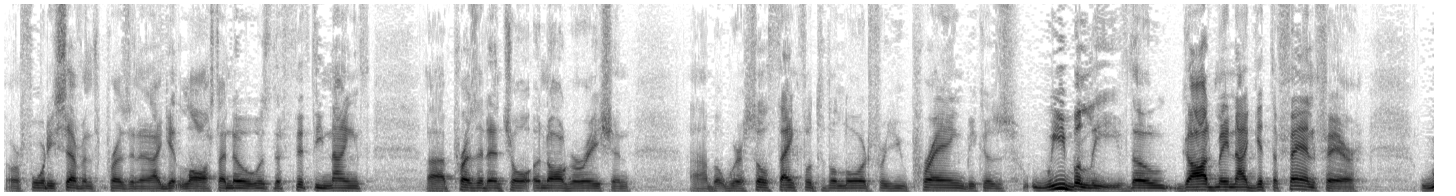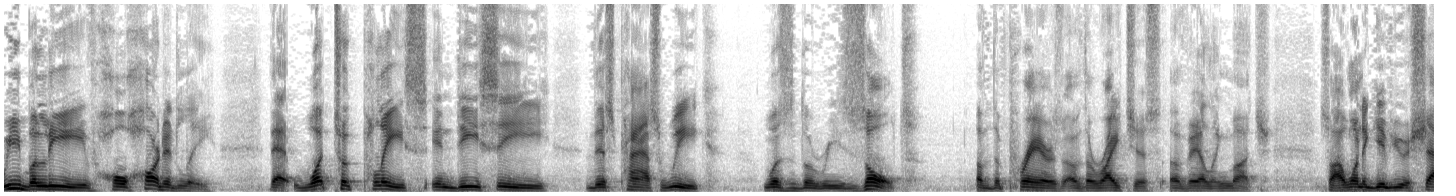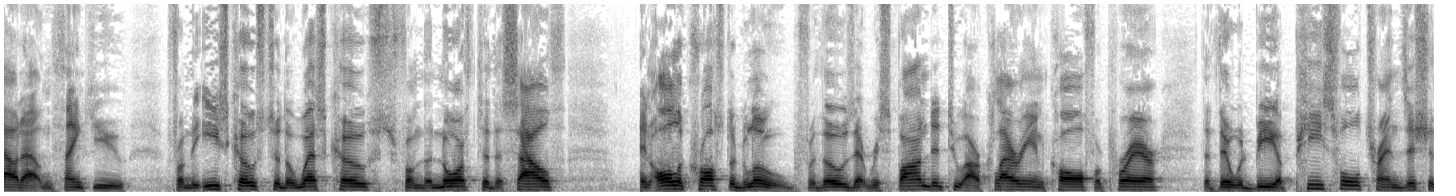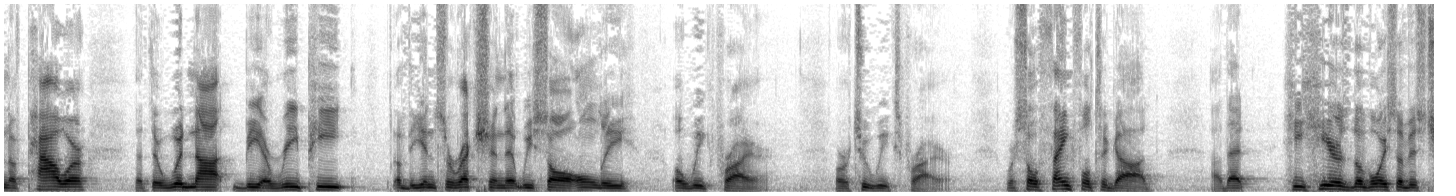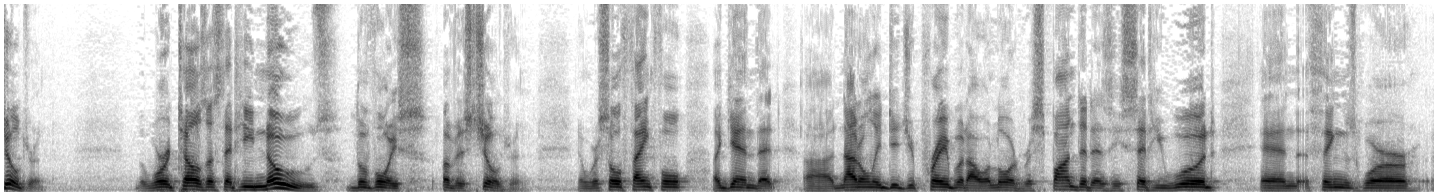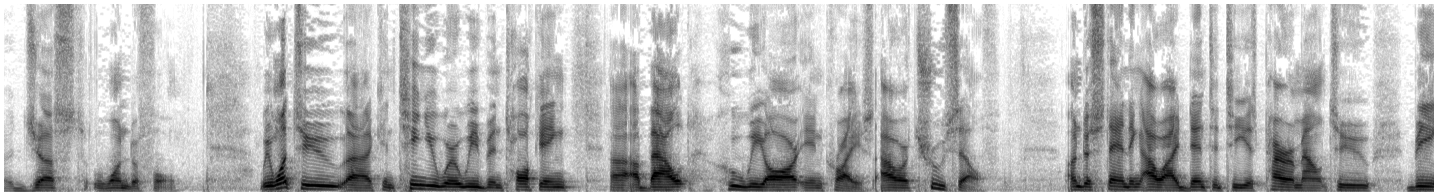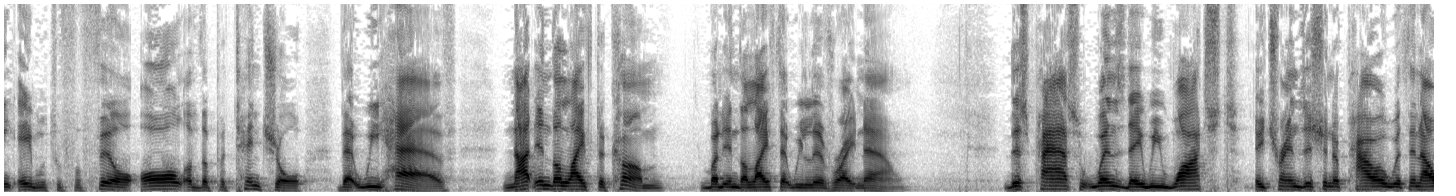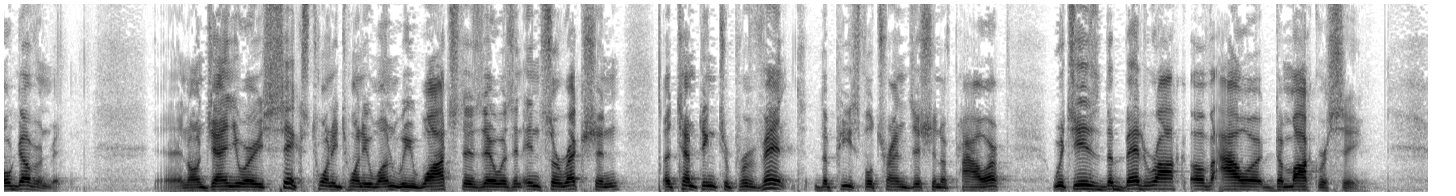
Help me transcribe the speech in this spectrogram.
or 47th president. I get lost. I know it was the 59th uh, presidential inauguration. Uh, but we're so thankful to the Lord for you praying because we believe, though God may not get the fanfare, we believe wholeheartedly that what took place in D.C. this past week was the result of the prayers of the righteous availing much. So I want to give you a shout out and thank you from the East Coast to the West Coast, from the North to the South, and all across the globe for those that responded to our clarion call for prayer that there would be a peaceful transition of power, that there would not be a repeat of the insurrection that we saw only a week prior or two weeks prior. We're so thankful to God uh, that He hears the voice of His children. The Word tells us that He knows the voice of His children. And we're so thankful again that uh, not only did you pray, but our Lord responded as He said He would, and things were just wonderful. We want to uh, continue where we've been talking uh, about who we are in Christ, our true self. Understanding our identity is paramount to being able to fulfill all of the potential that we have, not in the life to come, but in the life that we live right now. This past Wednesday, we watched a transition of power within our government. And on January 6, 2021, we watched as there was an insurrection attempting to prevent the peaceful transition of power, which is the bedrock of our democracy.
